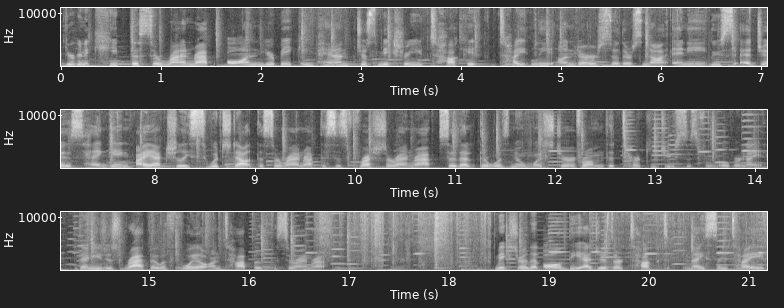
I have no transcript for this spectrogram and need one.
You're gonna keep the saran wrap on your baking pan. Just make sure you tuck it tightly under so there's not any loose edges hanging. I actually switched out the saran wrap. This is fresh saran wrap so that there was no moisture from the turkey juices from overnight. Then you just wrap it with foil on top of the saran wrap. Make sure that all of the edges are tucked nice and tight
